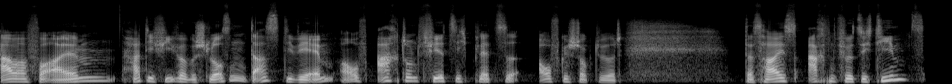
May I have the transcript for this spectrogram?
Aber vor allem hat die FIFA beschlossen, dass die WM auf 48 Plätze aufgestockt wird. Das heißt 48 Teams,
